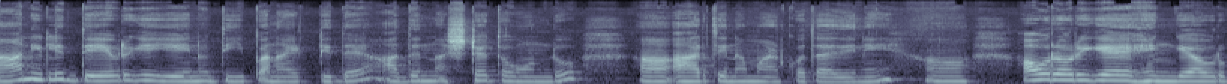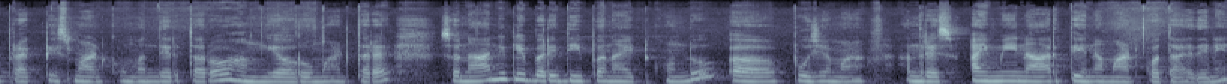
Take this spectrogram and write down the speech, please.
ನಾನಿಲ್ಲಿ ದೇವರಿಗೆ ಏನು ದೀಪನ ಇಟ್ಟಿದ್ದೆ, ಅದನ್ನಷ್ಟೇ ತೊಗೊಂಡು ಆರತಿನ ಮಾಡ್ಕೋತಾ ಇದ್ದೀನಿ. ಅವ್ರವರಿಗೆ ಹೆಂಗೆ ಅವರು ಪ್ರಾಕ್ಟೀಸ್ ಮಾಡ್ಕೊಂಬಂದಿರ್ತಾರೋ ಹಾಗೆ ಅವರು ಮಾಡ್ತಾರೆ. ಸೊ ನಾನಿಲ್ಲಿ ಬರೀ ದೀಪನ ಇಟ್ಕೊಂಡು ಪೂಜೆ ಮಾ, ಅಂದರೆ ಐ ಮೀನ್ ಆರತಿನ ಮಾಡ್ಕೋತಾ ಇದ್ದೀನಿ.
